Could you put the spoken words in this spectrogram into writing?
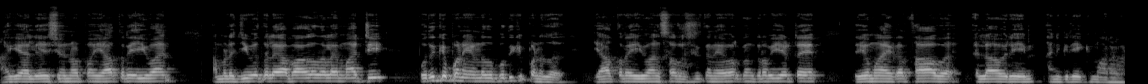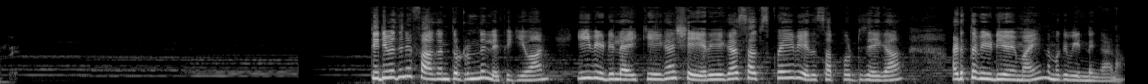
ആകയാൽ യേശുവിനൊപ്പം യാത്ര ചെയ്യുവാൻ നമ്മുടെ ജീവിതത്തിലെ അപാകതകളെ മാറ്റി പുതുക്കി പണിയേണ്ടത് പുതുക്കി യാത്ര ചെയ്യുവാൻ സർവശക്തന് ഏവർക്കും കൃപയട്ടെ. ദൈവമായ കർത്താവ് എല്ലാവരെയും അനുഗ്രഹിക്കുമാറാകട്ടെ. തിരുവചന ഭാഗം തുടർന്ന് ലഭിക്കുവാൻ ഈ വീഡിയോ ലൈക്ക് ചെയ്യുക ഷെയർ ചെയ്യുക സബ്സ്ക്രൈബ് ചെയ്ത് സപ്പോർട്ട് ചെയ്യുക. അടുത്ത വീഡിയോയുമായി നമുക്ക് വീണ്ടും കാണാം.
